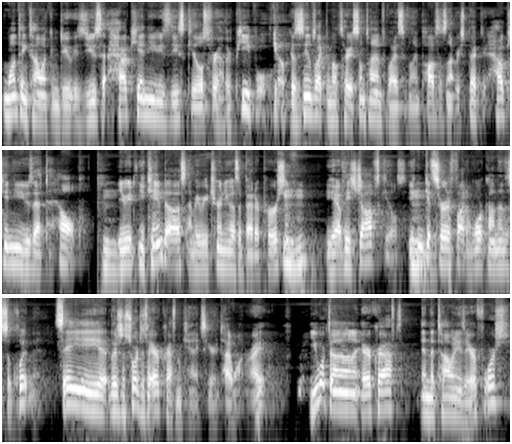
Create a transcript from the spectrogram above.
one thing Taiwan can do is use that. How can you use these skills for other people? Yeah. Because it seems like the military sometimes by a civilian pops is not respected. How can you use that to help? Hmm. You, you came to us and we return you as a better person. Mm-hmm. You have these job skills. You can hmm. get certified and work on this equipment. Say uh, there's a shortage of aircraft mechanics here in Taiwan, right? You worked on an aircraft in the Taiwanese Air Force.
